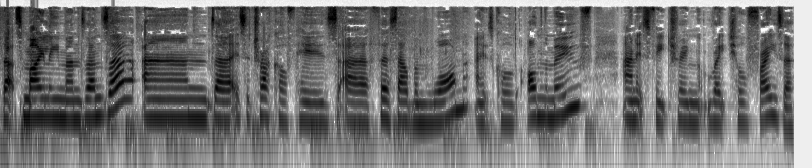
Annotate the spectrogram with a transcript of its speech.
that's Myele Manzanza, and uh, it's a track off his uh, first album, One, and it's called On the Move, and it's featuring Rachel Fraser.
